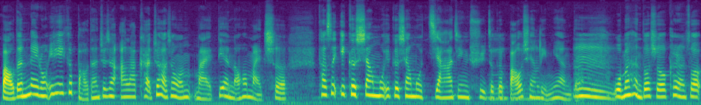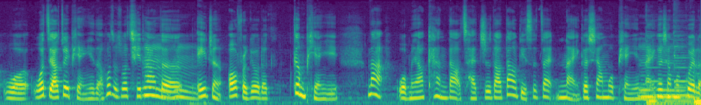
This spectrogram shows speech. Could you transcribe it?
保的内容，因为一个保单就像阿拉卡，就好像我们买电脑或买车，它是一个项目一个项目加进去这个保险里面的。嗯。我们很多时候客人说我我只要最便宜的，或者说其他的 agent offer 给我的更便宜，嗯嗯、那我们要看到才知道到底是在哪一个项目便宜，嗯、哪一个项目贵了。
